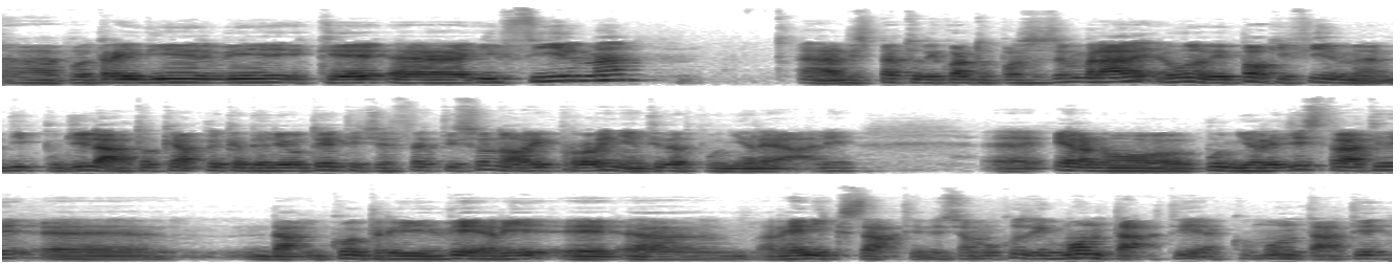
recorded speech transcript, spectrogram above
Eh, potrei dirvi che eh, il film, eh, a dispetto di quanto possa sembrare, è uno dei pochi film di pugilato che applica degli autentici effetti sonori provenienti da pugni reali. Eh, erano pugni registrati da incontri veri e eh, remixati, diciamo così, montati, ecco, montati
